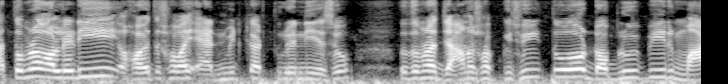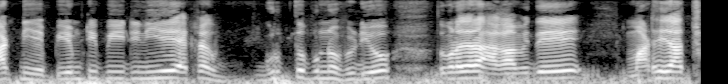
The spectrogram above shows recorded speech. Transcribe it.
আর তোমরা অলরেডি হয়তো সবাই অ্যাডমিট কার্ড তুলে নিয়েছো, তো তোমরা জানো সব কিছুই তো ডব্লিউপির মাঠ নিয়ে পিএমটি পিইটি নিয়ে একটা গুরুত্বপূর্ণ ভিডিও তোমরা যারা আগামীতে মাঠে যাচ্ছ,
